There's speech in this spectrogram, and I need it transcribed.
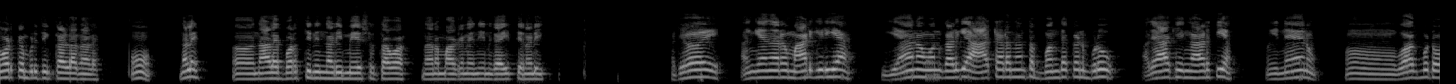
ನೋಡ್ಕೊಂಡ್ಬಿಡ್ತೀನಿ ಕಳ್ಳ ನಾಳೆ. ಹ್ಮ್ ನಾಳೆ ನಾಳೆ ಬರ್ತೀನಿ ನಡಿ ಮೇಸುತ್ತಾವ ನನ್ನ ಮಗನೇ, ನಿನ್ಗೆ ಐತೆ ನಡಿ. ಅದೇಯ್ ಹಂಗೇನಾರು ಮಾಡಿದಿಡಿಯಾ ಏನೋ ಒಂದ್ ಗಳಿಗೆ ಆಟ ಆಡೋಣ ಅಂತ ಬಂದ ಕಣ್ ಬಿಡು. ಅದ್ಯಾಕೆ ಹಿಂಗ ಆಡ್ತೀಯ? ಇನ್ನೇನು? ಹೋಗ್ಬಿಟ್ಟು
